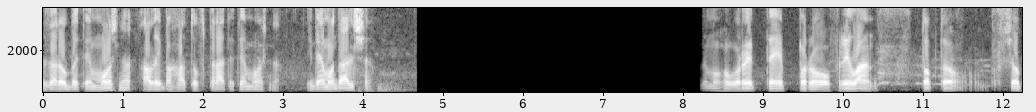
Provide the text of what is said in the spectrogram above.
заробити можна, але й багато втратити можна. Йдемо далі. Будемо говорити про фріланс. Тобто, щоб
